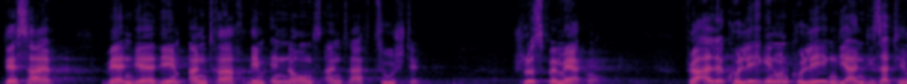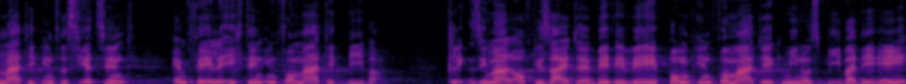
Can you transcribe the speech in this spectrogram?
Deshalb werden wir dem, Antrag, dem Änderungsantrag zustimmen. Schlussbemerkung. Für alle Kolleginnen und Kollegen, die an dieser Thematik interessiert sind, empfehle ich den Informatik-Biber. Klicken Sie mal auf die Seite www.informatik-biber.de.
